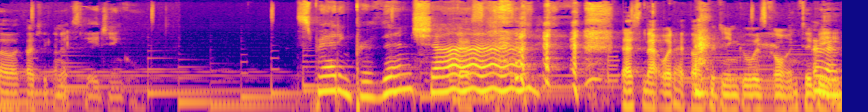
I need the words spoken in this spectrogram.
Oh, I thought you were gonna say jingle. Spreading prevention. That's, that's not what I thought the jingle was going to be. Okay.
